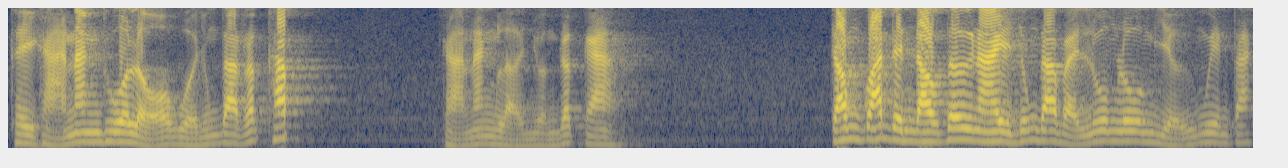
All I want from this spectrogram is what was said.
thì khả năng thua lỗ của chúng ta rất thấp. Khả năng lợi nhuận rất cao. Trong quá trình đầu tư này chúng ta phải luôn luôn giữ nguyên tắc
